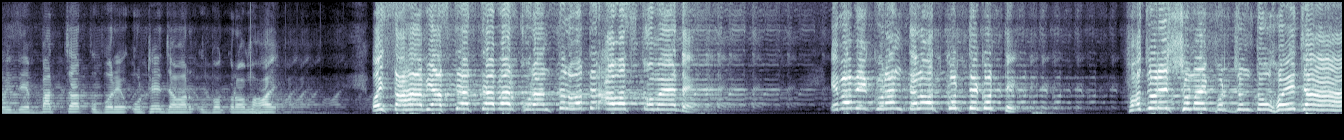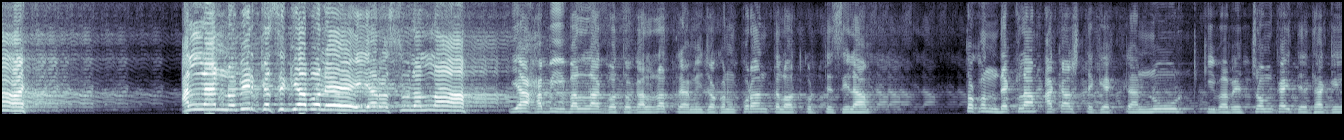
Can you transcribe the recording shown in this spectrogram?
ওই যে বাচ্চার উপরে উঠে যাওয়ার উপক্রম হয়। ওই সাহাবী আস্তে আস্তে আবার কোরআন তেলাওয়াতের আওয়াজ কমায় দেয়। এভাবে কোরআন তেলাওয়াত করতে করতে ফজরের সময় পর্যন্ত হয়ে যায়। আল্লাহ নবীর কাছে গিয়া বলে, ইয়া রাসূল আল্লাহ ইয়া হাবিব আল্লাহ, গতকাল রাত্রে আমি যখন কোরআন তেলাওয়াত করতেছিলাম, তখন দেখলাম আকাশ থেকে একটা নূর কীভাবে চমকাইতে থাকে,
